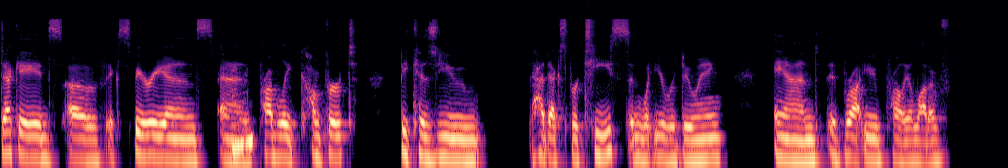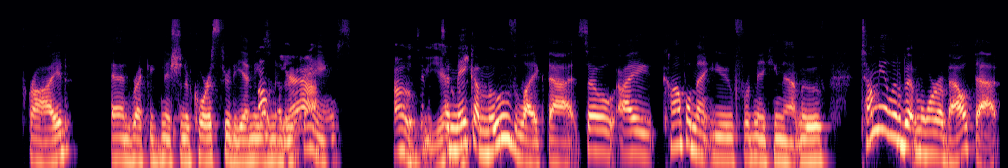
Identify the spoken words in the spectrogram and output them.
decades of experience and mm-hmm. probably comfort because you had expertise in what you were doing. And it brought you probably a lot of pride and recognition, of course, through the Emmys oh, and other yeah. things. Oh, to, yeah. To make a move like that. So I compliment you for making that move. Tell me a little bit more about that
